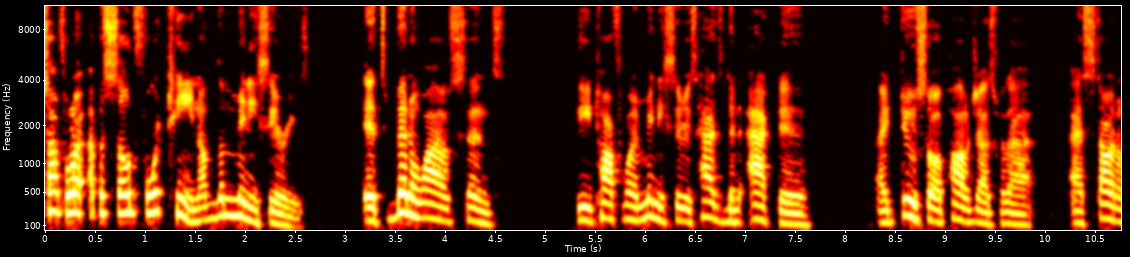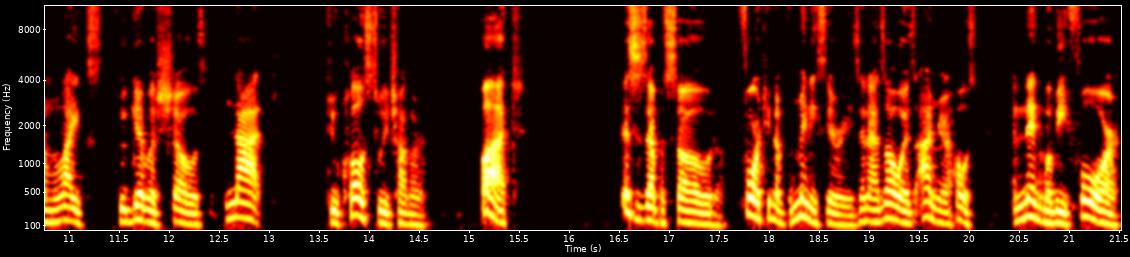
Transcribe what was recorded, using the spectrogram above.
time for episode 14 of the miniseries. It's been a while since the Top 4 miniseries has been active. I do so apologize for that, as Stardom likes to give us shows not too close to each other. But this is episode 14 of the miniseries, and as always, I'm your host, Enigma V4,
